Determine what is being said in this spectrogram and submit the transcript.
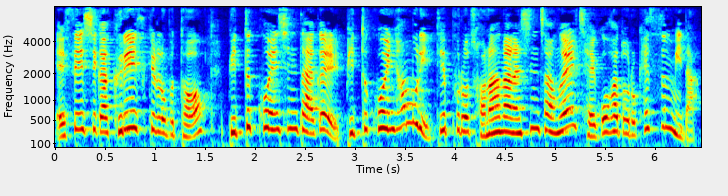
SEC가 그레이스케일로부터 비트코인 신탁을 비트코인 현물 ETF로 전환하는 신청을 제고하도록 했습니다.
